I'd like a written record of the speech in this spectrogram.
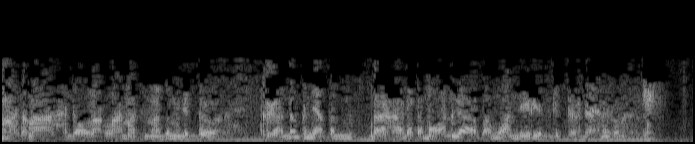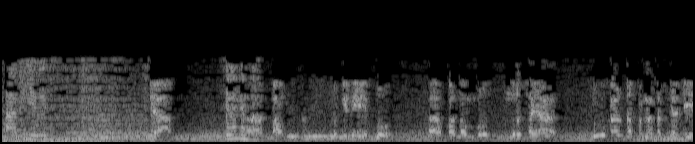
masalah dolar lah macam-macam gitu. Tergantung kenyataan nah, ada kemauan nggak kemauan diri gitu. Dah, Fabius, Ya, Pak. eh, Pak, begini Bu, Eh, kalau menurut, menurut saya dulu kan sudah pernah terjadi.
